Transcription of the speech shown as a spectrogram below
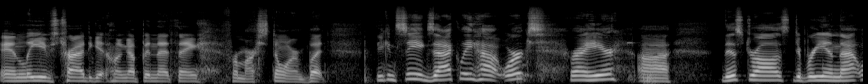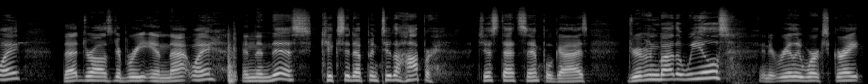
and leaves tried to get hung up in that thing from our storm. But you can see exactly how it works right here. Uh, this draws debris in that way, that draws debris in that way, and then this kicks it up into the hopper. Just that simple, guys. Driven by the wheels, and it really works great.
